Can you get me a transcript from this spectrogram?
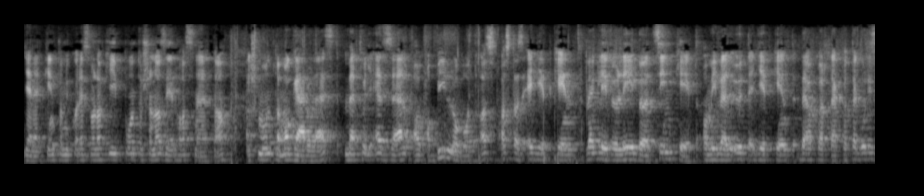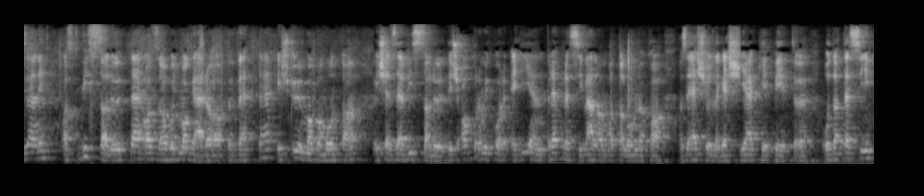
gyerekként, amikor ezt valaki pontosan azért használta, és mondta magáról ezt, mert hogy ezzel a, a billogot, azt, azt az egyébként meglévő label címkét, amivel őt egyébként be akarták kategorizálni, azt visszalőtte azzal, hogy magára vette, és ő maga mondta, és ezzel visszalőtt. És akkor, amikor egy ilyen represszív államhatalomnak a, az elsődleges jelképét ö, oda teszi,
